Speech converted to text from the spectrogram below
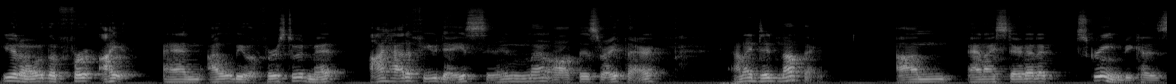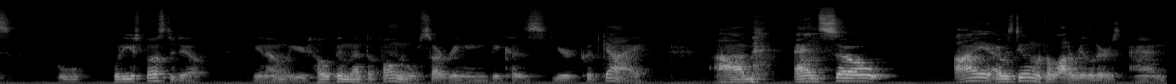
you know, the first I and I will be the first to admit I had a few days sitting in that office right there, and I did nothing. Um, and I stared at a screen because what are you supposed to do? You know, you're hoping that the phone will start ringing because you're a good guy. Um, and so I, I was dealing with a lot of realtors and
